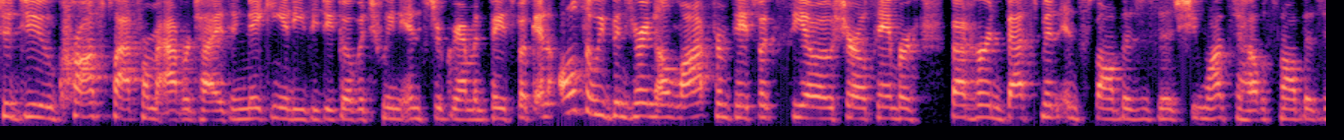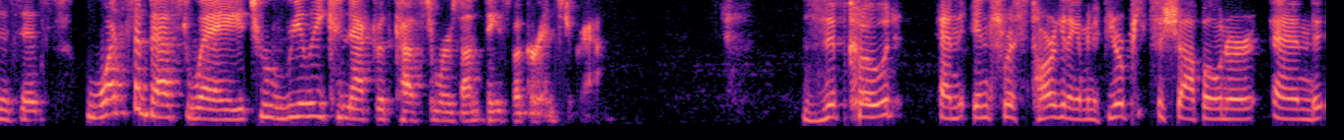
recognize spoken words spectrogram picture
to do cross platform advertising, making it easy to go between Instagram and Facebook. And also, we've been hearing a lot from Facebook COO Sheryl Sandberg about her investment in small businesses. She wants to help small businesses. What's the best way to really connect with customers on Facebook or Instagram? Zip code and interest targeting. I mean, if you're a pizza shop owner and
